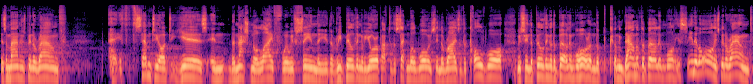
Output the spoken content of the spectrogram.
is a man who's been around Uh, 70 odd years in the national life where we've seen the, the rebuilding of Europe after the Second World War, we've seen the rise of the Cold War, we've seen the building of the Berlin Wall and the coming down of the Berlin Wall. He's seen it all, he's been around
